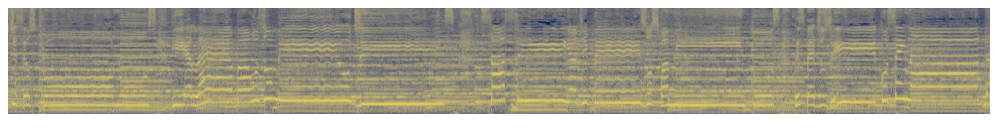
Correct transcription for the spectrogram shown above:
poderosos de seus tronos e eleva os humildes. Sacia de bens os famintos, despede os ricos sem nada.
